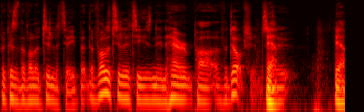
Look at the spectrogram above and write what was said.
because of the volatility. But the volatility is an inherent part of adoption. So Yeah. Yeah,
